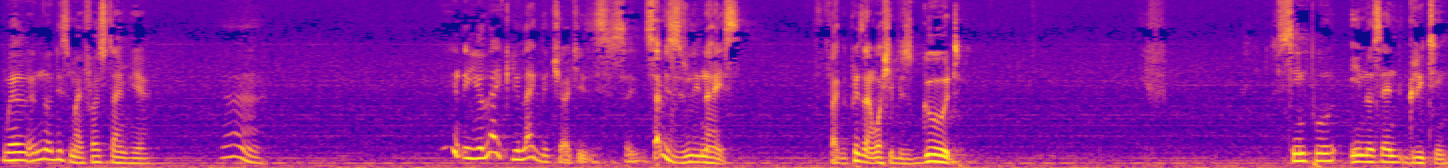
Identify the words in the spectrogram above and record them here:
Well, no, this is my first time here. Ah. You like you like the church. It's, service is really nice In fact, the praise and worship is good. Simple, innocent greeting,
